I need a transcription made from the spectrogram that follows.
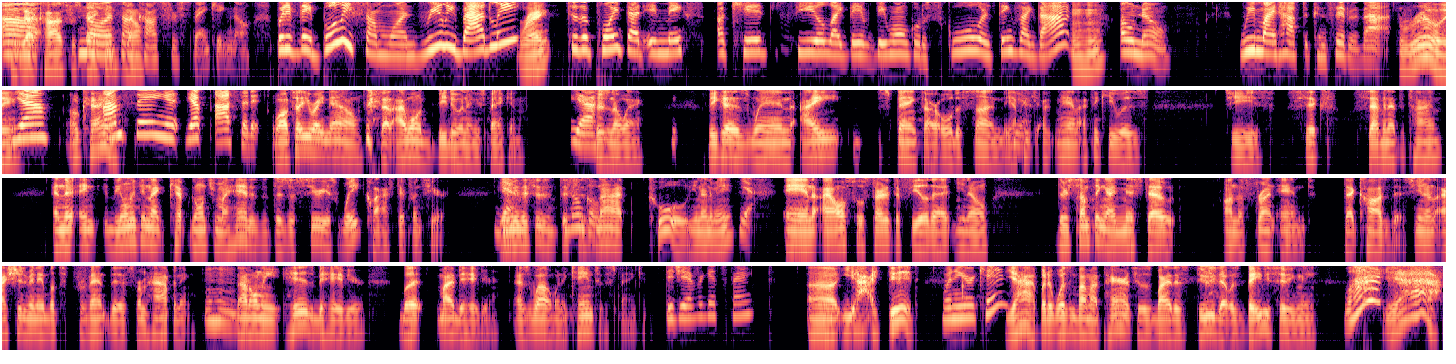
Uh, Is that cause for spanking? No, it's not No? cause for spanking. No, but if they bully someone really badly Right. to the point that it makes a kid feel like they they won't go to school or things like that, hmm oh no, we might have to consider that. Really? Yeah, Okay. I'm saying it. Yep, I said it. Well, I'll tell you right now that I won't be doing any spanking. Yeah, There's no way. Because when I spanked our oldest son, I Yeah. think, man, I think he was, geez, six, seven at the time. And, there, and the only thing that kept going through my head is that there's a serious weight class difference here. You know I mean, this is this Don't is go. not cool. You know what I mean? yeah, And I also started to feel that you know, there's something I missed out on the front end that caused this. You know, I should have been able to prevent this from happening. Mm-hmm. Not only his behavior, but my behavior as well when it came to the spanking. Did you ever get spanked Uh, yeah, I did. when you were a kid? Yeah, but it wasn't by my parents. It was by this dude that was babysitting me. What? Yeah.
